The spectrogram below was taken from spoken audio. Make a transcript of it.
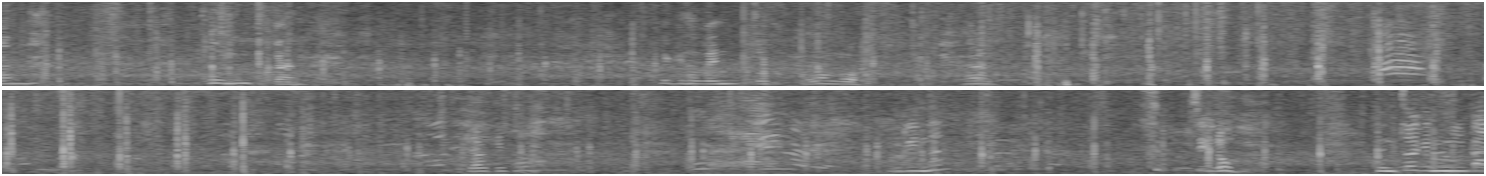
고구마란 보는 구간. 여기서 왼쪽 그런 거. 여기서 우리는 습지로 왼쪽입니다.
